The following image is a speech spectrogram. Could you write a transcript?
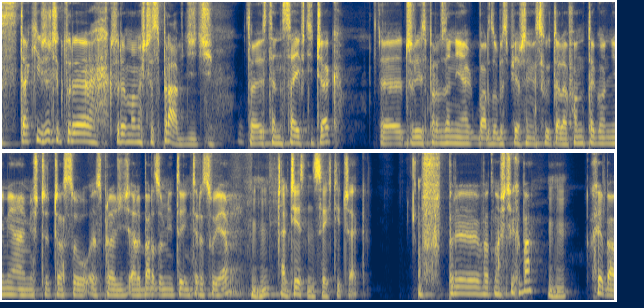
Z takich rzeczy, które, które mam jeszcze sprawdzić, to jest ten safety check, e, czyli sprawdzenie, jak bardzo bezpieczny jest swój telefon. Tego nie miałem jeszcze czasu sprawdzić, ale bardzo mnie to interesuje. Mhm. A gdzie jest ten safety check? W prywatności chyba? Mhm. Chyba.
